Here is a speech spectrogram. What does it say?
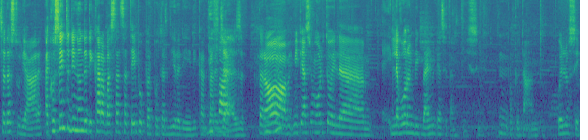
c'è da studiare. Ecco, sento di non dedicare abbastanza tempo per poter dire di, di cantare Di jazz, però mi- mi piace molto il, il lavoro in big band, mi piace tantissimo, Mm. proprio tanto, quello sì,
